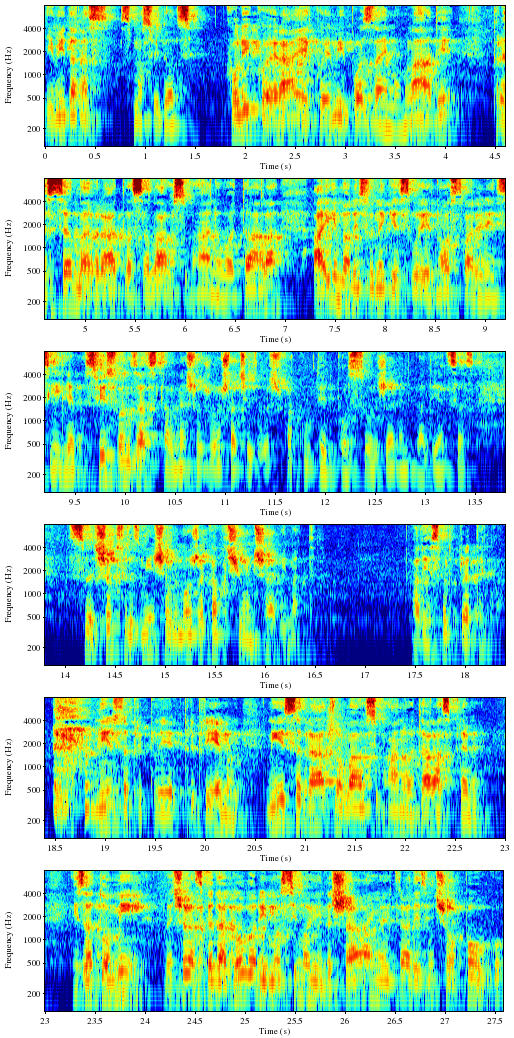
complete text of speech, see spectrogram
I mi danas smo svjedoci. Koliko je raje koje mi poznajemo mlade, preselila je vratila sa Allahu subhanahu wa ta'ala, a imali su neke svoje neostvarene ciljeve. Svi su oni zacitali nešto život, šta će završiti, fakultet, posao, žene, dva djeca. Sve, čak su razmišljali možda kako će unčad imati. Ali je smrt pretekla. Nije se pripremili. Nije se vratilo Allah subhanahu wa ta'ala spremni. I zato mi, večeras kada govorimo o svim ovim dešavanjima, mi treba da izvučemo pouku,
